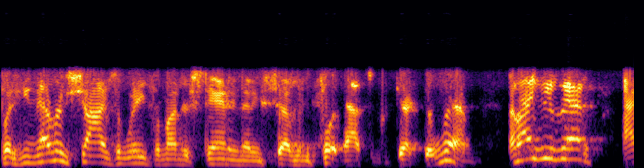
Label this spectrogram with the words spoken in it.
but he never shies away from understanding that he's seven foot and has to protect the rim. And I give that. I,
